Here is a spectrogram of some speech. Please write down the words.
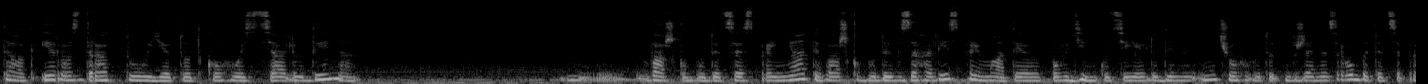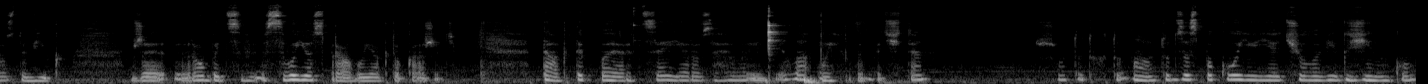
Так, і роздратує тут когось ця людина. Важко буде це сприйняти, важко буде взагалі сприймати поведінку цієї людини. Нічого ви тут вже не зробите, це просто вік. Вже робить свою справу, як то кажуть. Так, тепер це я розгляділа. Ой, вибачте. Що тут хто? А, тут заспокоює чоловік жінку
